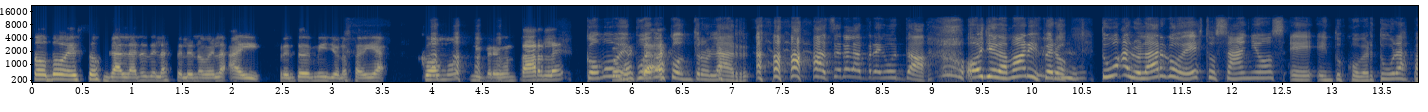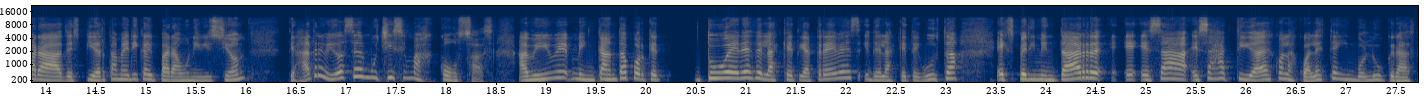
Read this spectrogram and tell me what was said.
Todos esos galanes de las telenovelas ahí, frente de mí, yo no sabía cómo ni preguntarle. ¿Cómo, me puedo controlar? Esa era la pregunta. Oye, Damaris, pero tú a lo largo de estos años eh, en tus coberturas para Despierta América y para Univisión, te has atrevido a hacer muchísimas cosas. A mí me, me encanta porque tú eres de las que te atreves y de las que te gusta experimentar e, esa, esas actividades con las cuales te involucras.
